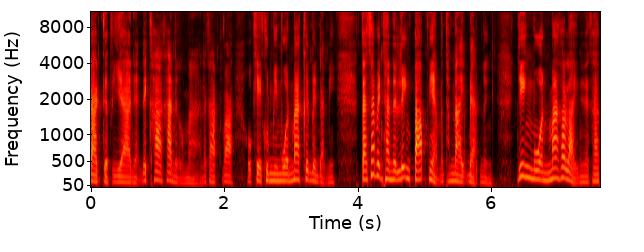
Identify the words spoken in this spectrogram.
การเกิดปฏิกิริยาเนี่ยได้ค่าค่าหนึ่งออกมานะครับว่าโอเค คุณมีมวลมากขึ้นเป็นแบบนี้ แต่ถ้าเป็น tunneling ปั๊บเนี่ยมันทำนายอีกแบบหนึ่งยิ่งมวลมากเท่าไหร่นี่นะครับ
